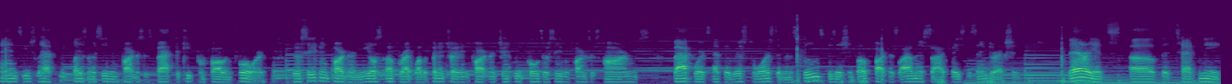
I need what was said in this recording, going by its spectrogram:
hands usually have to be placed on the receiving partner's back to keep from falling forward. The receiving partner kneels upright while the penetrating partner gently pulls the receiving partner's arms backwards at the wrist towards them. In a spoon's position, both partners lie on their side, facing the same direction. Variants of the technique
